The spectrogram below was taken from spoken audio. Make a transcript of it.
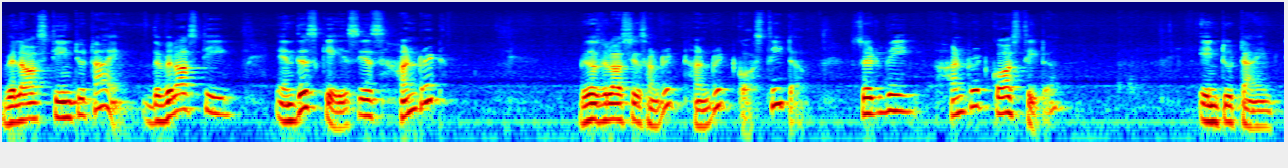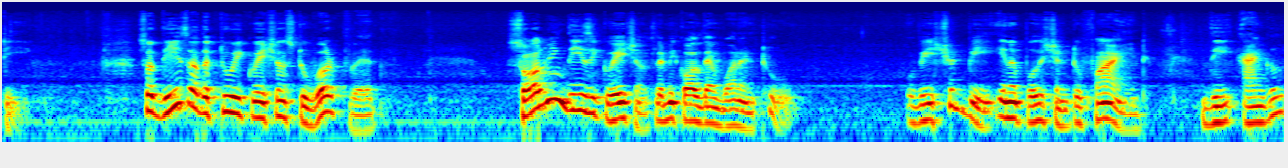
velocity into time. The velocity in this case is 100 because velocity is 100, 100 cos theta. So it will be 100 cos theta into time t. So these are the two equations to work with. Solving these equations, let me call them 1 and 2, we should be in a position to find the angle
